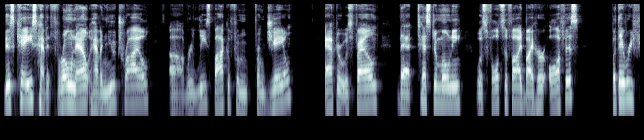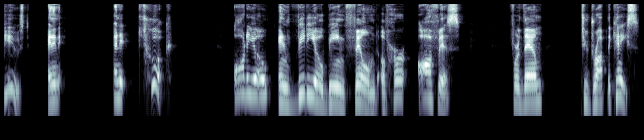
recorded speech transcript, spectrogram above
this case, have it thrown out, have a new trial, uh, release Baca from from jail after it was found that testimony was falsified by her office, but they refused. And in, and it took audio and video being filmed of her office for them to drop the case,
